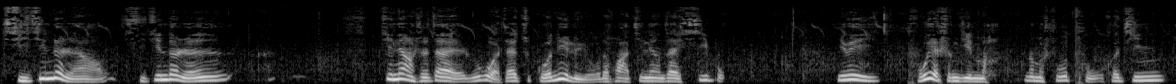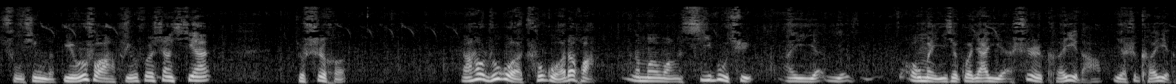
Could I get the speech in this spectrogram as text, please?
喜金的人啊，喜金的人尽量是在如果在国内旅游的话，尽量在西部，因为土也生金嘛。那么属土和金属性的，比如说啊，比如说像西安就适合。然后如果出国的话，那么往西部去，啊也也，欧美一些国家也是可以的啊，也是可以的。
